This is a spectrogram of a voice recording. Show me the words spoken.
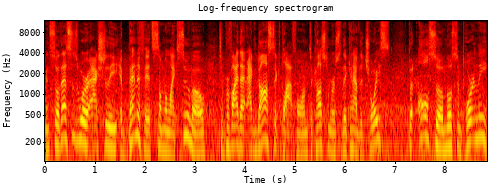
And so this is where actually it benefits someone like Sumo to provide that agnostic platform to customers so they can have the choice but also, most importantly,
